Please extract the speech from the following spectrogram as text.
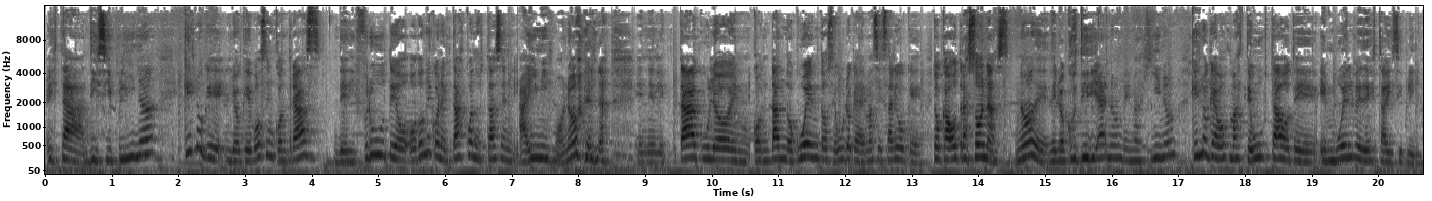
esta disciplina ¿Qué es lo que, lo que vos encontrás de disfrute o, dónde conectás cuando estás en, ahí mismo, ¿no? En, el espectáculo, en contando cuentos, seguro que además es algo que toca otras zonas, ¿no? De, lo cotidiano, me imagino. ¿Qué es lo que a vos más te gusta o te envuelve de esta disciplina?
